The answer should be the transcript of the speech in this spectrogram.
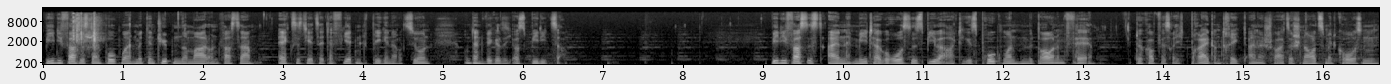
Bidifast ist ein Pokémon mit den Typen Normal und Wasser, existiert seit der vierten Spielgeneration und entwickelt sich aus Bidiza. Bidifast ist ein metergroßes, biberartiges Pokémon mit braunem Fell. Der Kopf ist recht breit und trägt eine schwarze Schnauze mit großen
